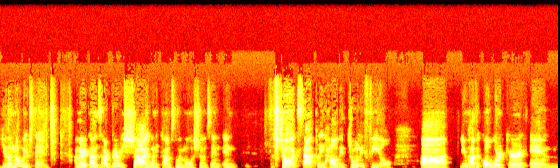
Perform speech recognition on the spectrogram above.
you don't know where you stand. Americans are very shy when it comes to emotions and, and show exactly how they truly feel. Uh, you have a coworker and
